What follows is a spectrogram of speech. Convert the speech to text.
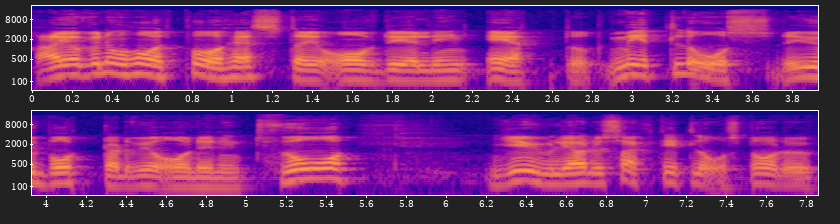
ja, jag vill nog ha ett par hästar i avdelning 1. Och mitt lås, det är ju borta då vi har avdelning 2. Julia, har du sagt ditt lås? Då har du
